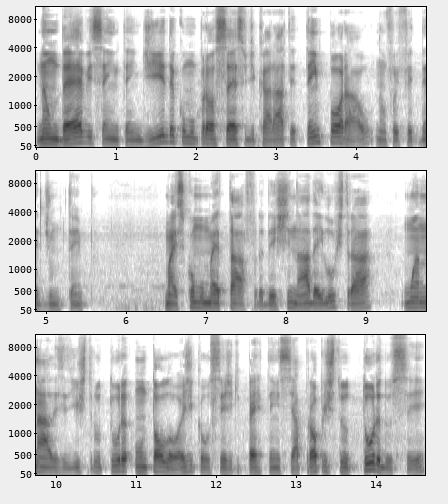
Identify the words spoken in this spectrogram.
não deve ser entendida como processo de caráter temporal, não foi feito dentro de um tempo, mas como metáfora destinada a ilustrar uma análise de estrutura ontológica, ou seja, que pertence à própria estrutura do ser.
